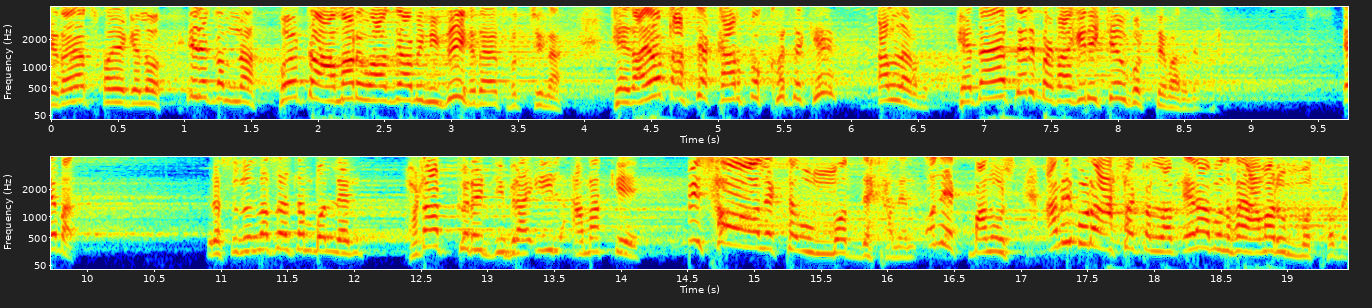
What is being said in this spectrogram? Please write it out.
হেদায়ত হয়ে গেল, এরকম না। হয়তো আমার ওয়াজে আমি নিজেই হেদায়ত হচ্ছি না। হেদায়ত আসছে কার পক্ষ থেকে? আল্লাহর হেদায়তের বেটাগিরি কেউ করতে পারবে না। এবার রসুল্লাহ সাল্লাম বললেন, হঠাৎ করে জিব্রাইল আমাকে বিশাল একটা উম্মত দেখালেন, অনেক মানুষ। আমি বড় আশা করলাম, এরা মনে হয় আমার উম্মত হবে।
